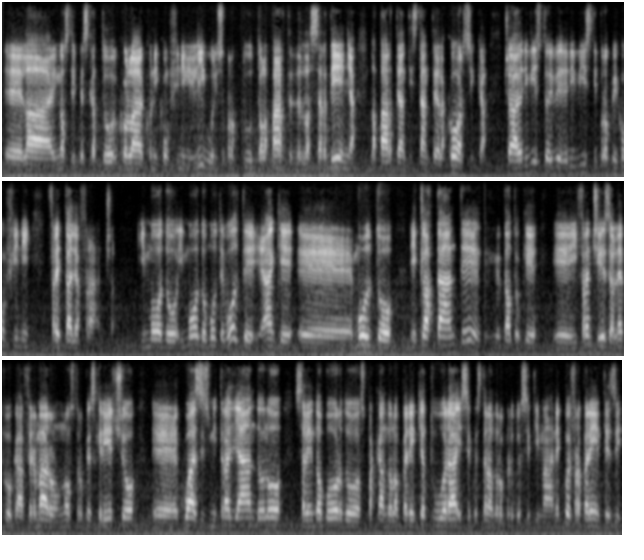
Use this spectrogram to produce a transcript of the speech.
eh, la, i nostri pescatori, con, la, con, i confini liguri, soprattutto la parte della Sardegna, la parte antistante della Corsica, cioè rivisto, rivisti proprio i confini fra Italia e Francia, in modo, in modo molte volte anche eh, molto eclatante, dato che eh, i francesi all'epoca fermarono un nostro peschereccio eh, quasi smitragliandolo, salendo a bordo, spaccando l'apparecchiatura e sequestrandolo per due settimane. Poi, fra parentesi,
